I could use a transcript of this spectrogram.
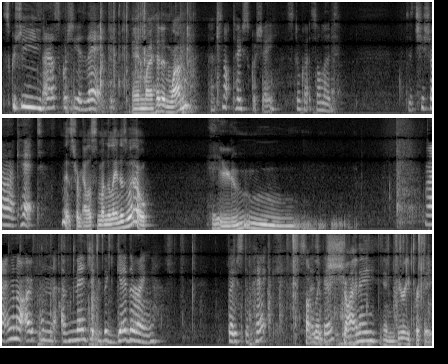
Squishy. How squishy is that? And my hidden one. It's not too squishy. It's still quite solid. It's a Cheshire cat. That's from Alice in Wonderland as well. Hello. Right, I'm gonna open a Magic the Gathering booster pack. Something shiny and very pretty.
